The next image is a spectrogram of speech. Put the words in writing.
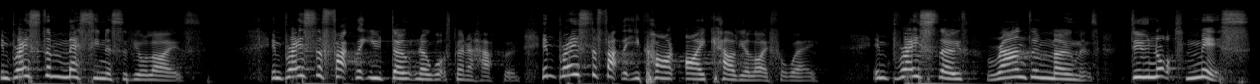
Embrace the messiness of your lives. Embrace the fact that you don't know what's going to happen. Embrace the fact that you can't iCal your life away. Embrace those random moments. Do not miss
